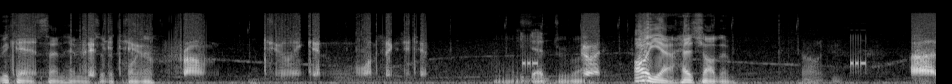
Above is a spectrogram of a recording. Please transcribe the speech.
We can Lincoln send him to the corner. From 2 Lincoln 162. He dead? Do. Go ahead. Oh yeah, headshot him. Oh, okay. Uh,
